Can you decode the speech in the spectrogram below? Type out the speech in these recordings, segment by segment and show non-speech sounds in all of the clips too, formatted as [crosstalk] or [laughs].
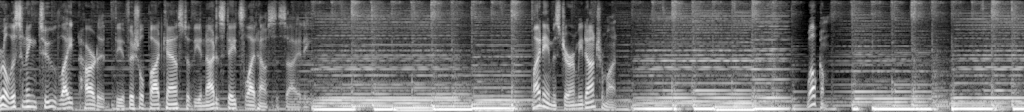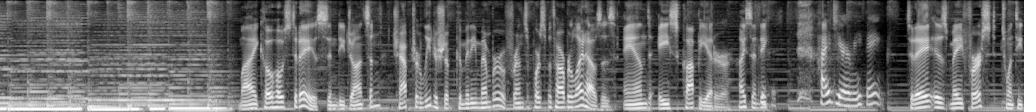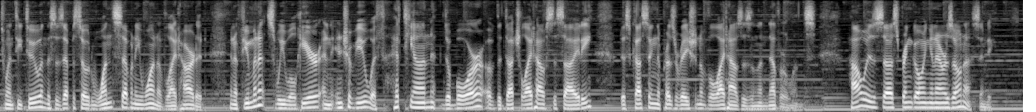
You are listening to Lighthearted, the official podcast of the United States Lighthouse Society. My name is Jeremy D'Entremont. Welcome. My co host today is Cindy Johnson, Chapter Leadership Committee member of Friends of Portsmouth Harbor Lighthouses and ACE copy editor. Hi, Cindy. [laughs] Hi, Jeremy. Thanks. Today is May 1st, 2022, and this is episode 171 of Lighthearted. In a few minutes, we will hear an interview with Gertjan de Boer of the Dutch Lighthouse Society discussing the preservation of the lighthouses in the Netherlands. How is uh, spring going in Arizona, Cindy?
